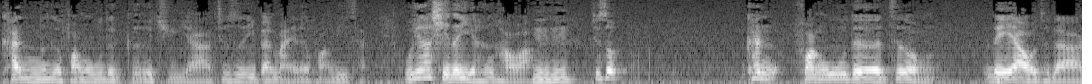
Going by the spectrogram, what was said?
看那个房屋的格局呀，就是一般买那个房地产，我觉得他写的也很好啊。嗯哼，就说看房屋的这种 layout 的啊，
